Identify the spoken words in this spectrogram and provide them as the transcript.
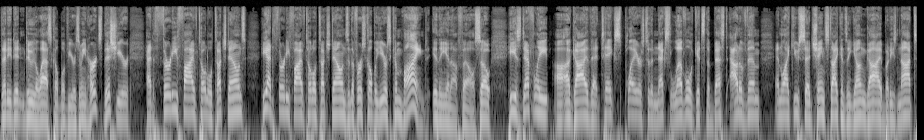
that he didn't do the last couple of years. I mean, Hurts this year had 35 total touchdowns. He had 35 total touchdowns in the first couple of years combined in the NFL. So he's definitely uh, a guy that takes players to the next level, gets the best out of them. And like you said, Shane Steichen's a young guy, but he's not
